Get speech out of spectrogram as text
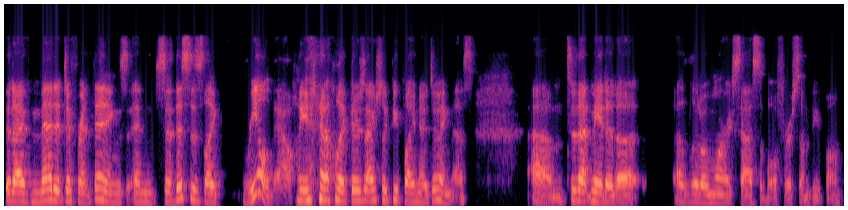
that I've met at different things and so this is like real now you know like there's actually people I know doing this um, so that made it a, a little more accessible for some people.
